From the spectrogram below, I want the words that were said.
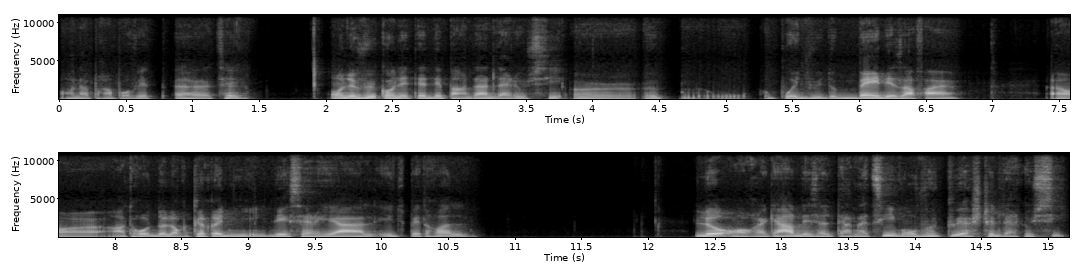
On n'apprend pas vite. Euh, on a vu qu'on était dépendant de la Russie au point de vue de bien des affaires, euh, entre autres de leur grenier, des céréales et du pétrole. Là, on regarde des alternatives. On ne veut plus acheter de la Russie.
